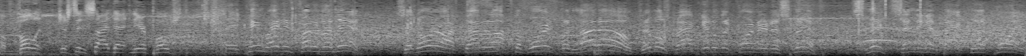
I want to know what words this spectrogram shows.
a bullet just inside that near post. It came right in front of the net. Zadorov got it off the boards, but not out. Dribbles back into the corner to Smith. Smith sending it back to the point.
